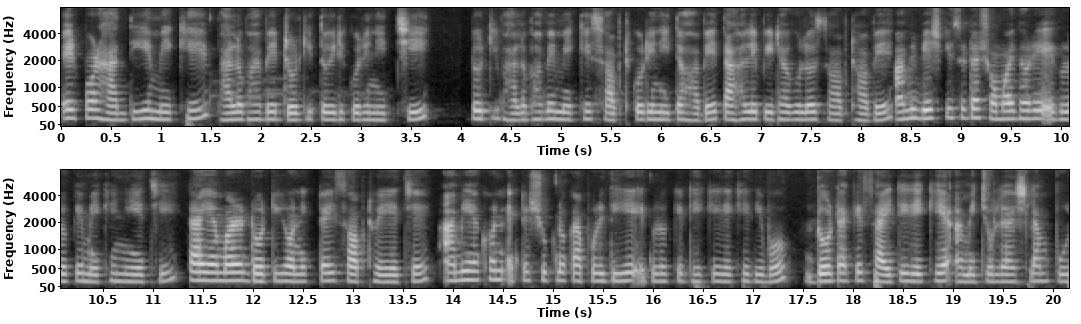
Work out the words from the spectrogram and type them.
এরপর হাত দিয়ে মেখে ভালোভাবে ডোটি তৈরি করে নিচ্ছি। ডোটি ভালোভাবে মেখে সফট করে নিতে হবে, তাহলে পিঠাগুলো সফট হবে। আমি বেশ কিছুটা সময় ধরে এগুলোকে মেখে নিয়েছি, তাই আমার ডোটি অনেকটাই সফট হয়েছে। আমি এখন একটা শুকনো কাপড় দিয়ে এগুলোকে ঢেকে রেখে দিব। ডোটাকে সাইডে রেখে আমি চলে আসলাম পুর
